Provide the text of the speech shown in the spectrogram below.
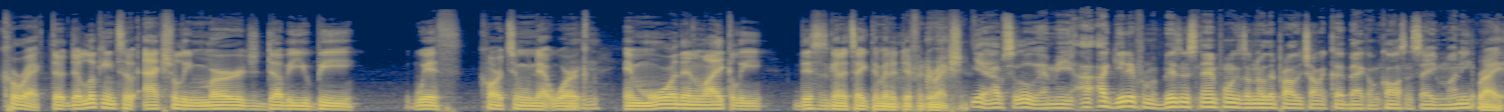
Correct. They're they're looking to actually merge WB with Cartoon Network, mm-hmm. and more than likely, this is going to take them in a different direction. Yeah, absolutely. I mean, I, I get it from a business standpoint because I know they're probably trying to cut back on costs and save money. Right.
